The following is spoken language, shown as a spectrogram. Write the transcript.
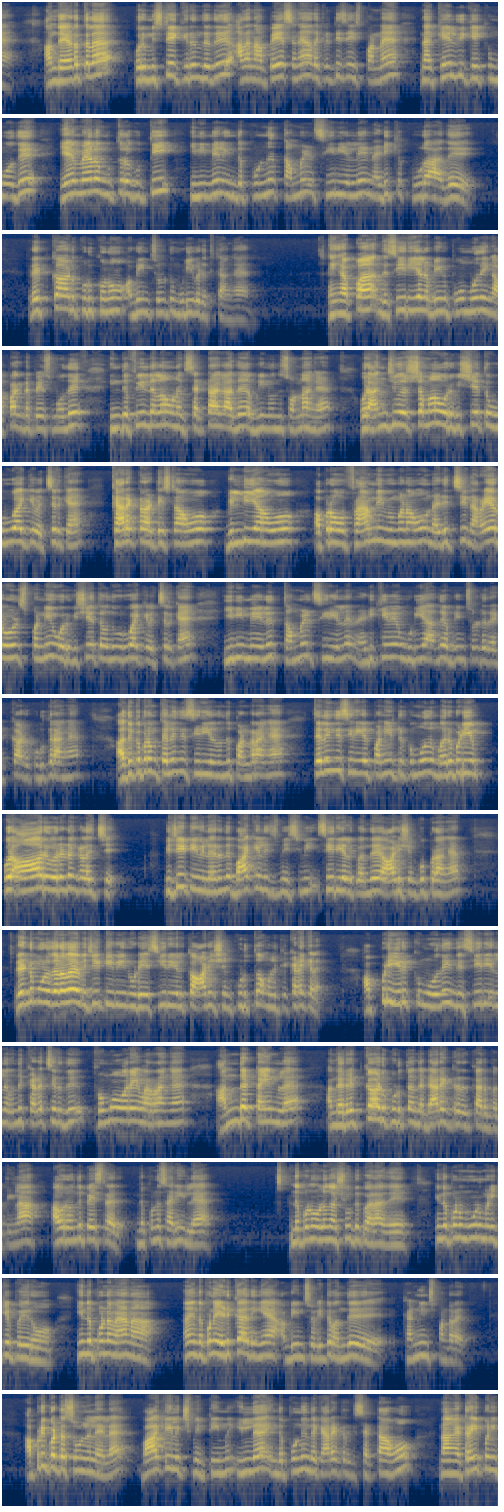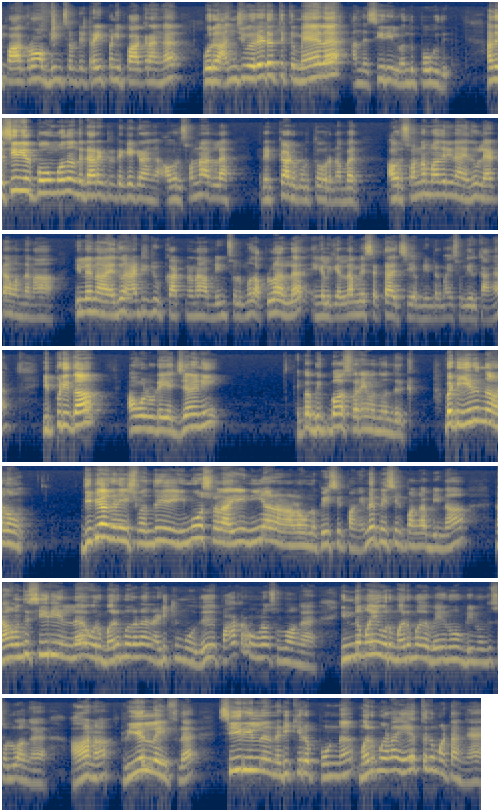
அந்த இடத்துல ஒரு மிஸ்டேக் இருந்தது அதை நான் பேசினேன் அதை கிரிட்டிசைஸ் பண்ணேன். நான் கேள்வி கேட்கும்போது என் மேலே முத்திரை குத்தி இனிமேல் இந்த பொண்ணு தமிழ் சீரியல்லே நடிக்கக்கூடாது. ரெட் கார்டு கொடுக்கணும் அப்படின்னு சொல்லிட்டு முடிவெடுத்துட்டாங்க. எங்கள் அப்பா இந்த சீரியல் அப்படின்னு போகும்போது எங்கள் அப்பா கிட்ட பேசும்போது இந்த ஃபீல்டெல்லாம் உனக்கு செட் ஆகாது அப்படின்னு வந்து சொன்னாங்க. ஒரு அஞ்சு வருஷமாக ஒரு விஷயத்தை உருவாக்கி வச்சுருக்கேன். கேரக்டர் ஆர்டிஸ்டாகவும் வில்லியாகவும் அப்புறம் ஃபேமிலி விமனாகவும் நடித்து நிறைய ரோல்ஸ் பண்ணி ஒரு விஷயத்தை வந்து உருவாக்கி வச்சுருக்கேன். இனிமேல் தமிழ் சீரியலில் நடிக்கவே முடியாது அப்படின்னு சொல்லிட்டு ரெட் கார்டு கொடுக்குறாங்க. அதுக்கப்புறம் தெலுங்கு சீரியல் வந்து பண்ணுறாங்க தெலுங்கு சீரியல் பண்ணிட்டு இருக்கும்போது மறுபடியும் ஒரு ஆறு வருடம் கழிச்சு விஜய் டிவியிலேருந்து இருந்து பாக்கியலட்சுமி சீரியலுக்கு வந்து ஆடிஷன் கூப்பிட்றாங்க. ரெண்டு மூணு தடவை விஜய் டிவியினுடைய சீரியலுக்கு ஆடிஷன் கொடுத்து அவங்களுக்கு கிடைக்கல. அப்படி இருக்கும்போது இந்த சீரியலில் வந்து கிடச்சிருது. ப்ரொமோ வரையும் வர்றாங்க. அந்த டைமில் அந்த ரெட் கார்டு கொடுத்த அந்த டேரக்டர் இருக்கார் பார்த்தீங்களா அவர் வந்து பேசுகிறாரு இந்த பொண்ணு சரியில்லை. இந்த பொண்ணு ஒழுங்காக ஷூட்டுக்கு வராது. இந்த பொண்ணு மூணு மணிக்கே போயிடும் இந்த பொண்ணு வேணாம். இந்த பொண்ணை எடுக்காதீங்க அப்படின்னு சொல்லிட்டு வந்து கன்வின்ஸ் பண்ணுறாரு அப்படிப்பட்ட சூழ்நிலையில் பாக்கியலட்சுமி டீம் இல்லை இந்த பொண்ணு இந்த கேரக்டருக்கு செட் ஆகும். நாங்கள் ட்ரை பண்ணி பார்க்குறோம் அப்படின்னு சொல்லிட்டு ட்ரை பண்ணி பார்க்குறாங்க. ஒரு அஞ்சு வருடத்துக்கு மேலே அந்த சீரியல் வந்து போகுது. அந்த சீரியல் போகும்போது அந்த டேரக்டர்கிட்ட கேட்குறாங்க அவர் சொன்னார்ல ரெட் கார்டு கொடுத்த ஒரு நபர். அவர் சொன்ன மாதிரி நான் எதுவும் லேட்டாக வந்தேனா? இல்லை நான் எதுவும் ஆட்டிடியூட் காட்டினேனா? அப்படின்னு சொல்லும்போது அப்படிலாம் இல்லை எங்களுக்கு எல்லாமே செட் ஆச்சு அப்படின்ற மாதிரி சொல்லியிருக்காங்க. இப்படி தான் அவங்களுடைய ஜேர்னி இப்போ பிக் பாஸ் வரையும் வந்து வந்திருக்கு. பட் இருந்தாலும் திவ்யா கணேஷ் வந்து இமோஷனல் ஆகி நீயா நானால ஒன்று பேசியிருப்பாங்க. என்ன பேசியிருப்பாங்க அப்படின்னா நான் வந்து சீரியலில் ஒரு மருமகளாக நடிக்கும் போது பார்க்குறவங்களாம் சொல்லுவாங்க இந்த மாதிரி ஒரு மருமக வேணும் அப்படின்னு வந்து சொல்லுவாங்க. ஆனால் ரியல் லைஃப்பில் சீரியலில் நடிக்கிற பொண்ணை மருமகளாக ஏற்றுக்க மாட்டாங்க.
